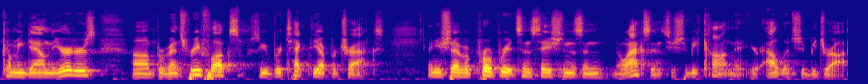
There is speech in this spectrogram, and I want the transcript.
coming down the ureters, uh, prevents reflux, so you protect the upper tracts. And you should have appropriate sensations and no accidents. You should be continent. Your outlet should be dry.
